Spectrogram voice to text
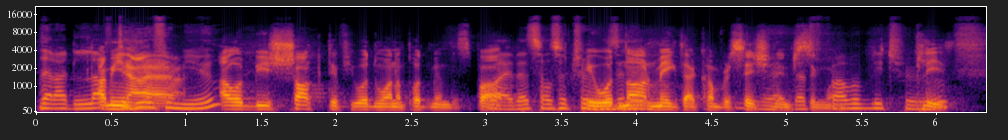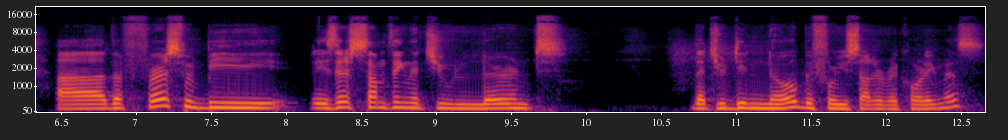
that I'd love I mean, to hear I, from you. I would be shocked if you wouldn't want to put me on the spot. Right, that's also true, It would isn't it? make that conversation Yeah, an that's interesting one. probably true. Please. Uh, the first would be: Is there something that you learned that you didn't know before you started recording this?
